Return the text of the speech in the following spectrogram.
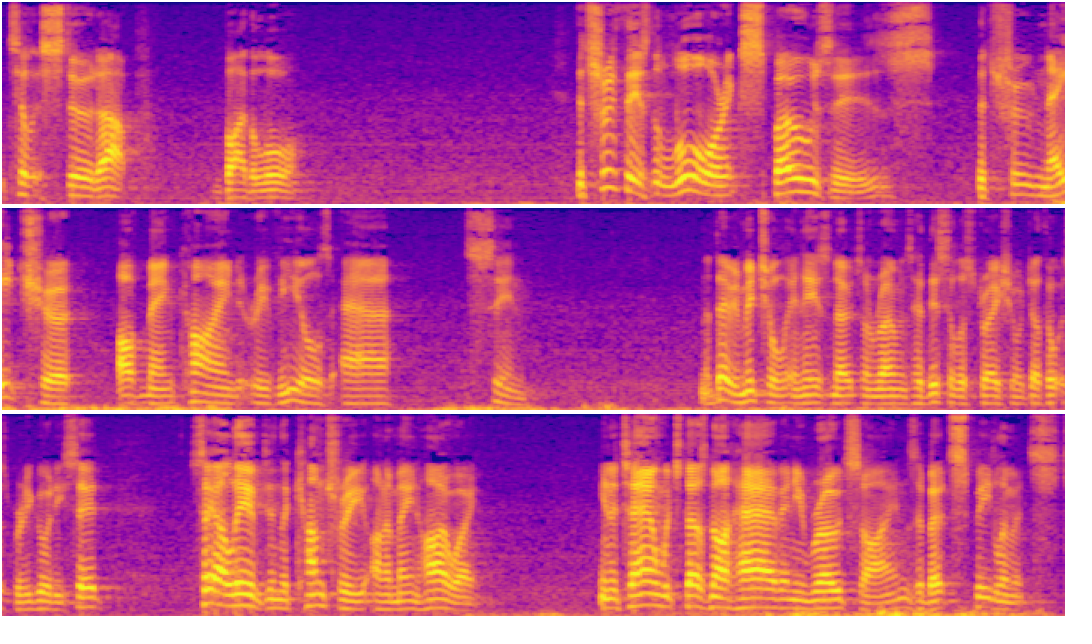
until it's stirred up by the law. The truth is, the law exposes the true nature of mankind, it reveals our sin. Now, David Mitchell, in his notes on Romans, had this illustration, which I thought was pretty good. He said, Say I lived in the country on a main highway, in a town which does not have any road signs about speed limits.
